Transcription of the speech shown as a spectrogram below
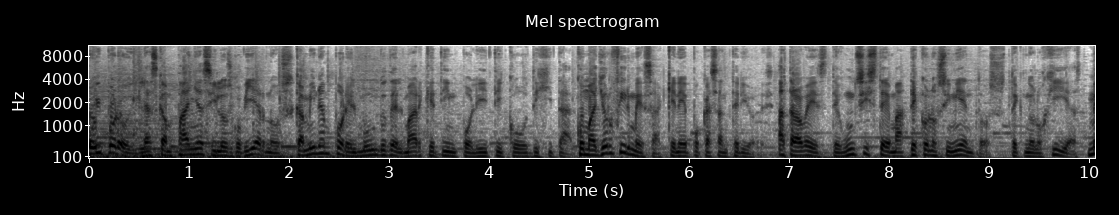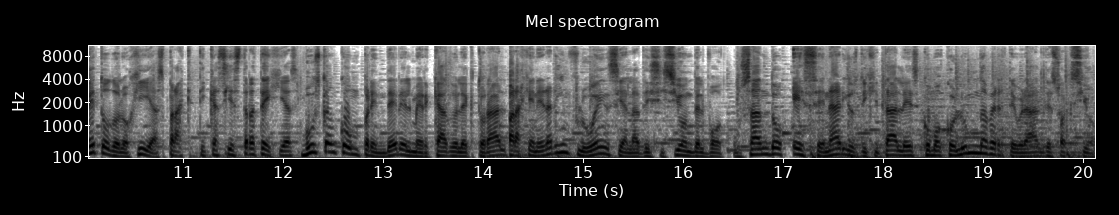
Hoy por hoy, las campañas y los gobiernos caminan por el mundo del marketing político digital con mayor firmeza que en épocas anteriores, a través de un sistema de conocimientos, tecnologías, metodologías, prácticas y estrategias, buscan comprender el mercado electoral para generar influencia en la decisión del voto, usando escenarios digitales como columna vertebral de su acción.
